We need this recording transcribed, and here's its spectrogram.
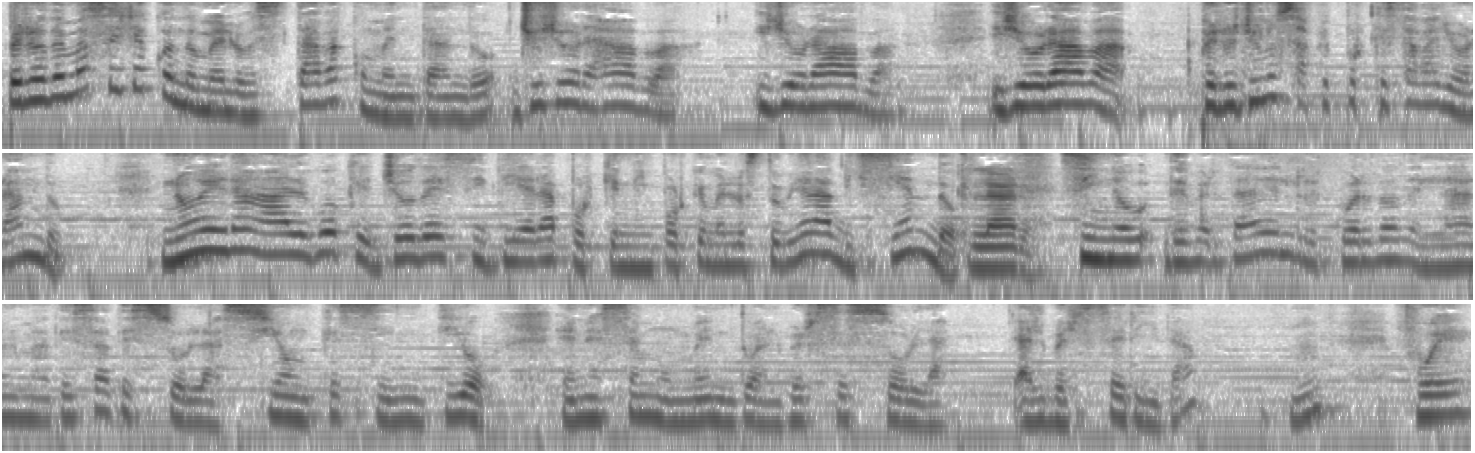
Pero además ella cuando me lo estaba comentando, yo lloraba y lloraba y lloraba, pero yo no sabía por qué estaba llorando. No era algo que yo decidiera porque ni porque me lo estuviera diciendo. Claro. Sino de verdad el recuerdo del alma, de esa desolación que sintió en ese momento al verse sola, al verse herida, fue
